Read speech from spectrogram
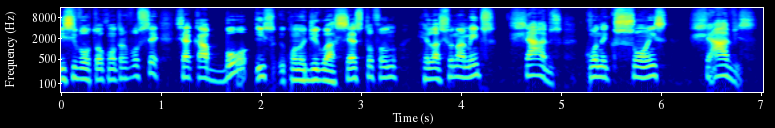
e se voltou contra você. Você acabou isso, quando eu digo acesso, estou falando relacionamentos chaves, conexões chaves.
